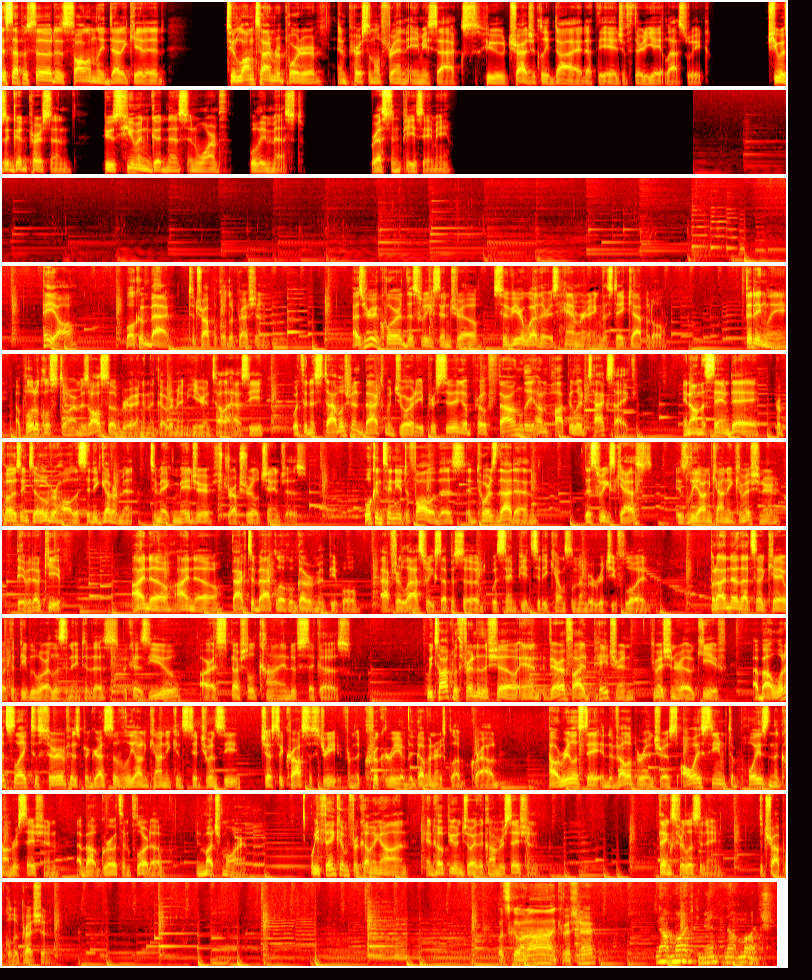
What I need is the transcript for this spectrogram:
This episode is solemnly dedicated to longtime reporter and personal friend Aimee Sachs, who tragically died at the age of 38 last week. She was a good person whose human goodness and warmth will be missed. Rest in peace, Aimee. Hey, y'all. Welcome back to Tropical Depression. As we record this week's intro, severe weather is hammering the state capital. Fittingly, a political storm is also brewing in the government here in Tallahassee, with an establishment backed majority pursuing a profoundly unpopular tax hike, and on the same day, proposing to overhaul the city government to make major structural changes. We'll continue to follow this, and towards that end, this week's guest is Leon County Commissioner David O'Keefe. I know, I know, back to back local government people after last week's episode with St. Pete City Council member Richie Floyd. But I know that's okay with the people who are listening to this because you are a special kind of sickos. We talked with friend of the show and verified patron, Commissioner O'Keefe, about what it's like to serve his progressive Leon County constituency just across the street from the crookery of the Governor's Club crowd how real estate and developer interests always seem to poison the conversation about growth in Florida, and much more. We thank him for coming on and hope you enjoy the conversation. Thanks for listening to Tropical Depression. What's going on, Commissioner? Not much, man. Not much.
